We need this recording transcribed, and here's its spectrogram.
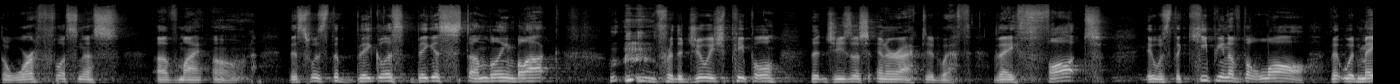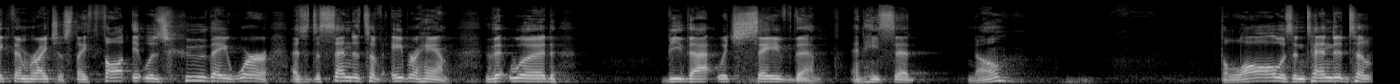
the worthlessness of my own. This was the biggest, biggest stumbling block for the Jewish people that Jesus interacted with. They thought it was the keeping of the law that would make them righteous. They thought it was who they were as descendants of Abraham that would be that which saved them. And he said, No. The law was intended to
